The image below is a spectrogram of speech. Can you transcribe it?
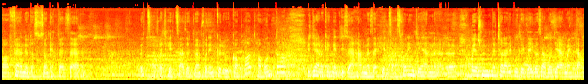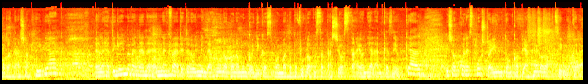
a felnőtt az 22 ezer 500 vagy 750 forint körül kaphat havonta, és gyermekenként 13.700 forint, ilyen ö, olyasmi, mint a családi putlik, de igazából gyermektámogatásnak hívják. Lehet igénybe venni, ennek feltétele, hogy minden hónapban a munkahogyi központban, tehát a foglalkoztatási osztályon jelentkezniük kell, és akkor ezt postai úton kapják meg a lakcímükre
